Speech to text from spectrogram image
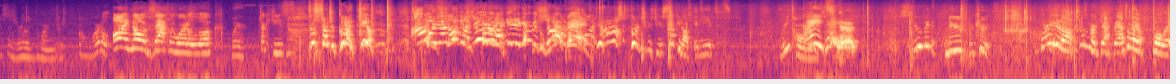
This is really boring. Oh, where to? Oh, I know exactly where to look. Where? Chuck E. Cheese. This is such a good idea! Oh, you're not the shooter! I needed to give him his weapon! Dude, just go to Chuck E. Cheese. Suck it up, idiot. Retard. Wait! Dang it! Stupid new recruit. Hurry it up! Doesn't hurt that bad. It's only a bullet.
